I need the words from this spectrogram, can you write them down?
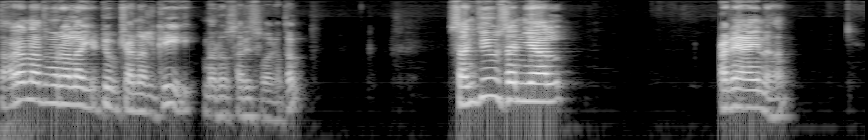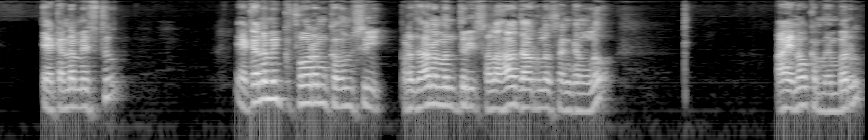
తారానాథ్ మురాల యూట్యూబ్ ఛానల్కి మరోసారి స్వాగతం. సంజీవ్ సన్యాల్ అనే ఆయన ఎకనమిస్టు. ఎకనమిక్ ఫోరం కౌన్సిల్ ప్రధానమంత్రి సలహాదారుల సంఘంలో ఆయన ఒక మెంబరు.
